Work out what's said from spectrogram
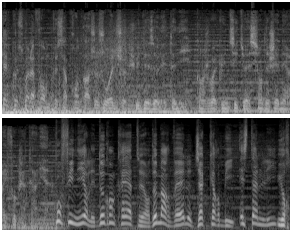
Quelle que soit la forme que ça prendra, je jouerai le jeu. Je suis désolé, Tony. Quand je vois qu'une situation dégénère, il faut que j'intervienne. Pour finir, les deux grands créateurs de Marvel Marvel, Jack Kirby et Stan Lee, eurent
